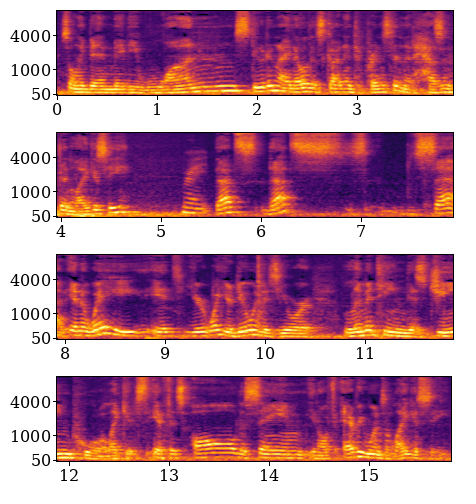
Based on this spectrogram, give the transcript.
it's only been maybe one student I know that's gotten into Princeton that hasn't been legacy. Right. That's that's sad in a way. It's you're what you're doing is you're limiting this gene pool. Like it's if it's all the same, you know, if everyone's a legacy,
